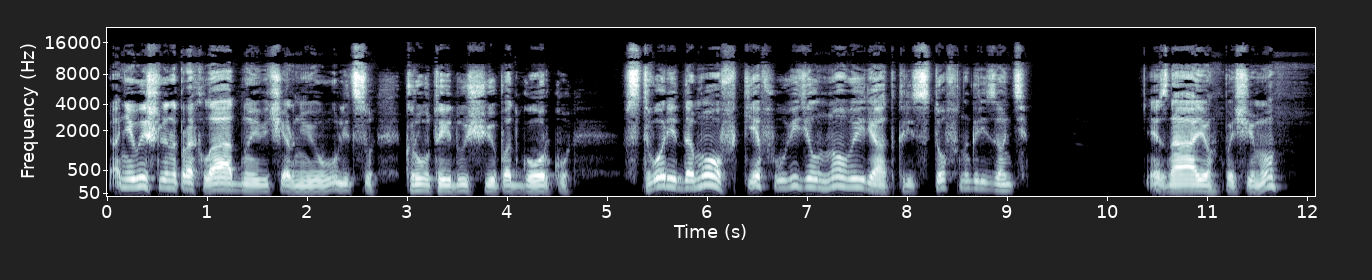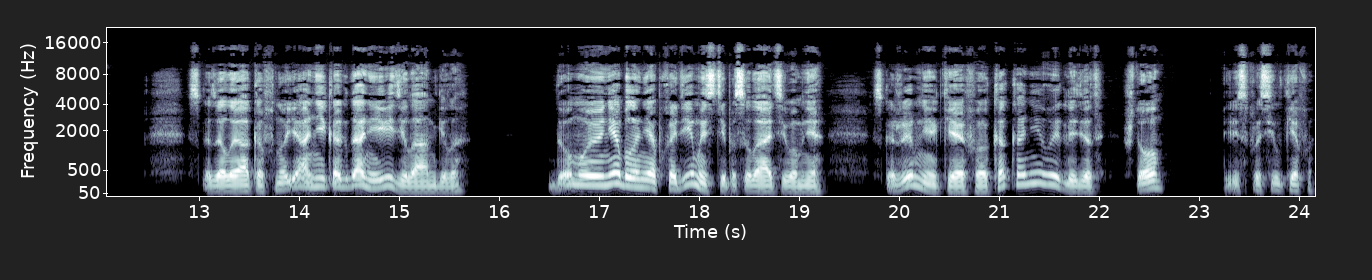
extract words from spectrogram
они вышли на прохладную вечернюю улицу, круто идущую под горку. В створе домов Кеф увидел новый ряд крестов на горизонте. — Не знаю, почему, — сказал Иаков, — но я никогда не видел ангела. Думаю, не было необходимости посылать его мне. Скажи мне, Кефа, как они выглядят? — Что? — переспросил Кефа.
